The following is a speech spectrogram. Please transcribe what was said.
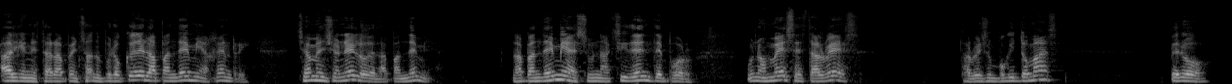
alguien estará pensando, ¿pero qué de la pandemia, Henry? Ya mencioné lo de la pandemia. La pandemia es un accidente por unos meses tal vez, tal vez un poquito más, pero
